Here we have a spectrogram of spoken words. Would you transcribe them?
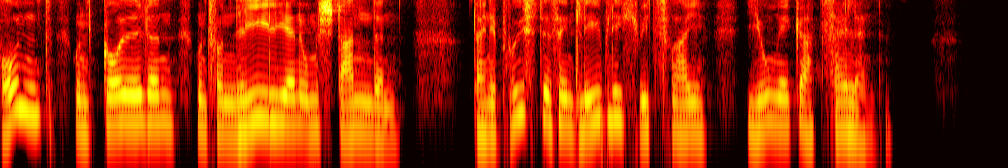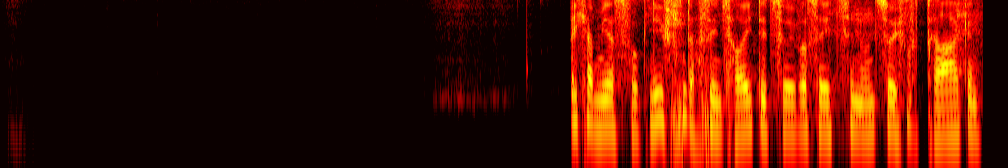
Rund und golden und von Lilien umstanden. Deine Brüste sind lieblich wie zwei junge Gazellen. Ich habe mir es verkniffen, das ins Heute zu übersetzen und zu übertragen,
